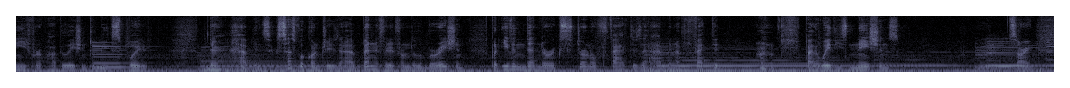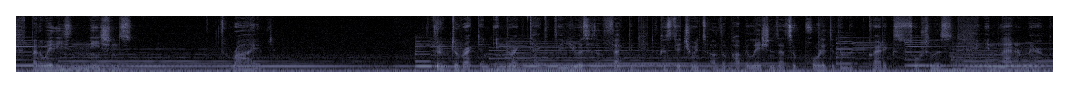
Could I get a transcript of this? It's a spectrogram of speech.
need for a population to be exploited. There have been successful countries that have benefited from the liberation, but even then, there are external factors that have been affected by the way these nations, sorry, by the way these nations thrived. Through direct and indirect tactics, the U.S. has affected the constituents of the populations that supported the democratic socialists in Latin America.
